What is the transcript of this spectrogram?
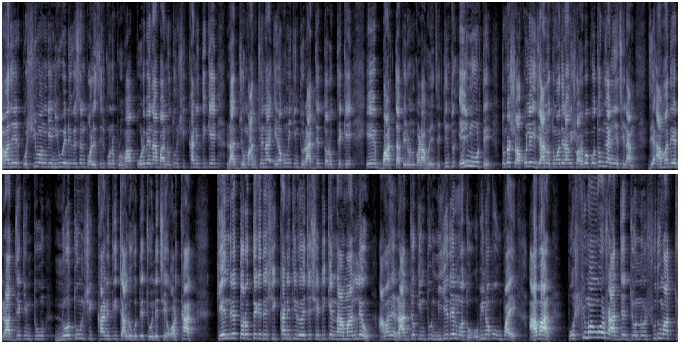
আমাদের পশ্চিমবঙ্গে নিউ এডুকেশন পলিসির কোনো প্রভাব পড়বে না বা নতুন শিক্ষানীতিকে রাজ্য মানছে না, এরকমই কিন্তু রাজ্যের তরফ থেকে এ বার্তা প্রেরণ করা হয়েছে। কিন্তু এই মুহূর্তে তোমরা সকলেই জানো, তোমাদের আমি সর্বপ্রথম জানিয়েছিলাম যে আমাদের রাজ্যে কিন্তু নতুন শিক্ষানীতি চালু হতে চলেছে। অর্থাৎ কেন্দ্রের তরফ থেকে যে শিক্ষানীতি রয়েছে সেটিকে না মানলেও আমাদের রাজ্য কিন্তু নিজেদের মতো অভিনব উপায়ে আবার পশ্চিমবঙ্গ রাজ্যের জন্য শুধুমাত্র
